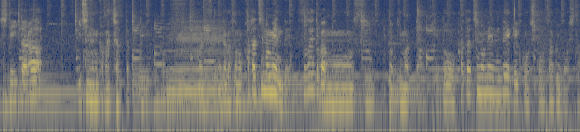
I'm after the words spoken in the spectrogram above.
していたら1年かかっちゃったっていう感じですかね。だからその形の面で素材とかはもうスッと決まったんですけど形の面で結構試行錯誤した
